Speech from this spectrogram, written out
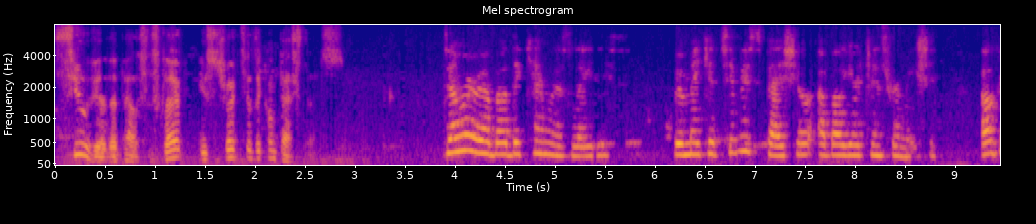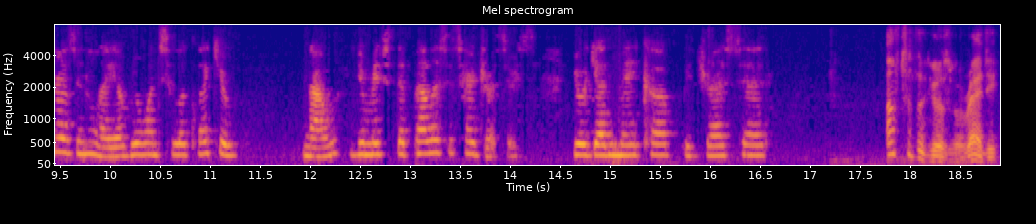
Silvia, the palace's clerk, instructed the contestants. Don't worry about the cameras, ladies. We'll make a TV special about your transformation. All girls in Illéa will want to look like you. Now, you meet the palace's hairdressers. You'll get makeup, be dressed. After the girls were ready,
